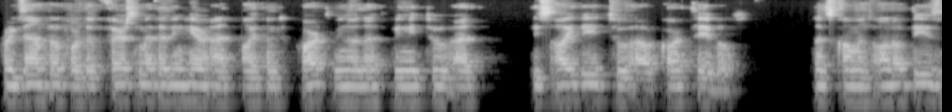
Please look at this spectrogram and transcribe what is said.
For example, for the first method in here, add item to cart, we know that we need to add this ID to our cart tables. Let's comment all of these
